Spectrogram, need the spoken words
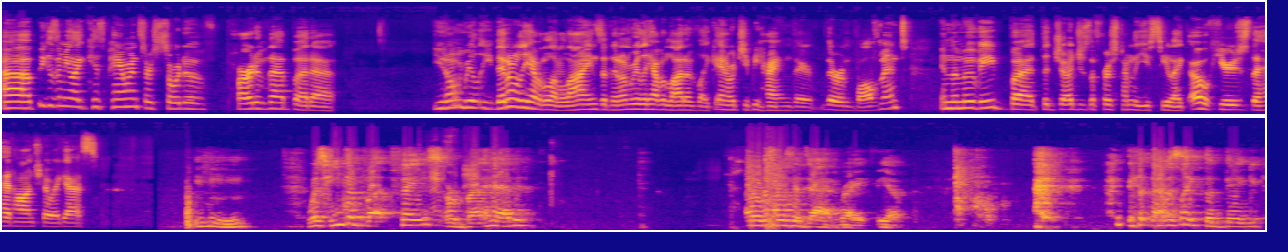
uh, because I mean, like his parents are sort of part of that, but uh, you don't really. They don't really have a lot of lines, and they don't really have a lot of like energy behind their their involvement in the movie. But the judge is the first time that you see like, oh, here's the head honcho, I guess. mm-hmm. Was he the butt face That was or the butt head? Oh, that was the dad, right? Yep. that was like the big.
